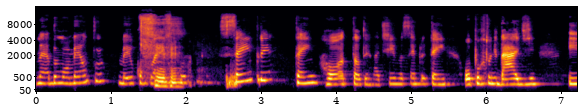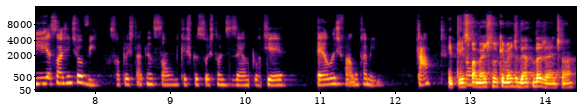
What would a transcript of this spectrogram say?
né, do momento meio complexo, sempre tem rota alternativa, sempre tem oportunidade. E é só a gente ouvir, só prestar atenção no que as pessoas estão dizendo, porque elas falam caminho tá? E principalmente então, no que vem de dentro da gente, né?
